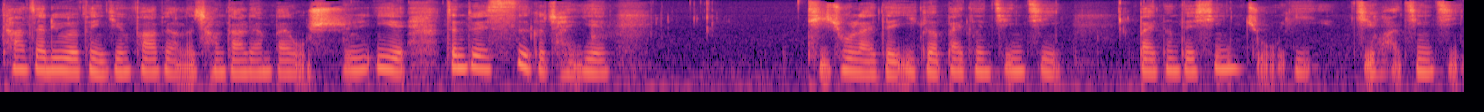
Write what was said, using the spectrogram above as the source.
他在六月份已经发表了长达两百五十页，针对四个产业。提出来的一个拜登经济，拜登的新主义计划经济，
